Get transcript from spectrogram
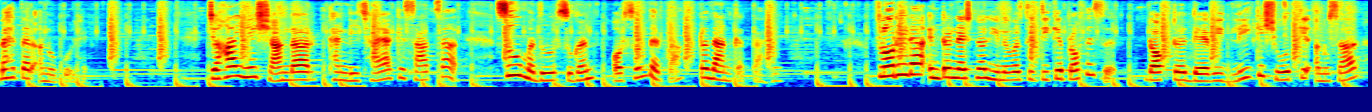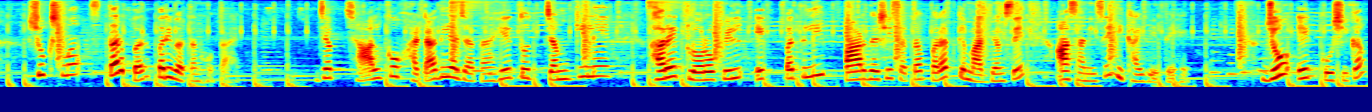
बेहतर अनुकूल है। जहाँ ये शानदार ठंडी छाया के साथ साथ सुमधुर सुगंध और सुंदरता प्रदान करता है। फ्लोरिडा इंटरनेशनल यूनिवर्सिटी के प्रोफेसर डॉक्टर डेविड ली के शोध के अनुसार सूक्ष्म स्तर पर परिवर्तन होता है। जब छाल को हटा दिया जाता है तो चमकीले हरे क्लोरोफिल एक पतली पारदर्शी सतह परत के माध्यम से आसानी से दिखाई देते हैं। जो एक कोशिका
